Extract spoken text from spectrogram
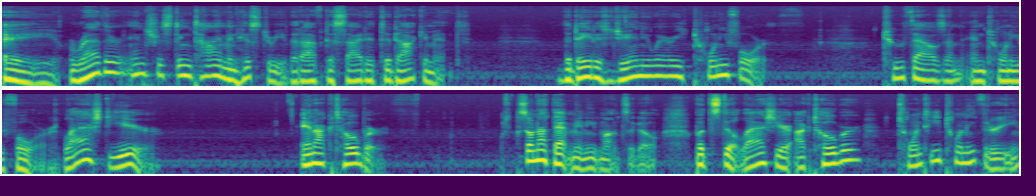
A rather interesting time in history that I've decided to document. The date is January 24th, 2024. Last year, in October, so not that many months ago, but still, last year, October 2023,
